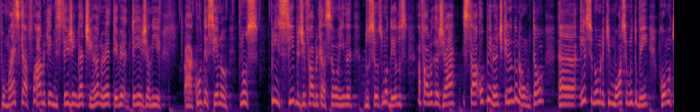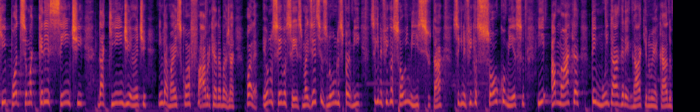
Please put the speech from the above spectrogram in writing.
Por mais que a fábrica ainda esteja engateando, né, teve, esteja ali acontecendo nos princípios de fabricação ainda dos seus modelos, a fábrica já está operante, querendo ou não. Então, uh, esse número aqui mostra muito bem como que pode ser uma crescente daqui em diante, ainda mais com a fábrica da Bajaj. Olha, eu não sei vocês, mas esses números para mim significa só o início, tá? Significa só o começo e a marca tem muito a agregar aqui no mercado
